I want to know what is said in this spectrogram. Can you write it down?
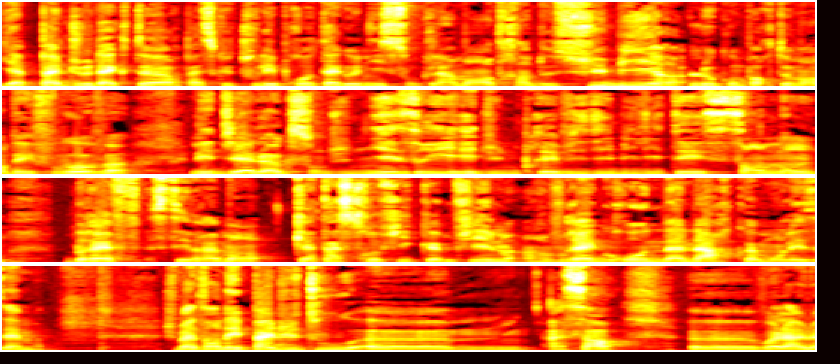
Il n'y a pas de jeu d'acteur parce que tous les protagonistes sont clairement en train de subir le comportement des fauves. Les dialogues sont d'une niaiserie et d'une prévisibilité sans nom. Bref, c'est vraiment catastrophique comme film un vrai gros nanar comme on les aime. Je m'attendais pas du tout euh, à ça. Euh, voilà,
